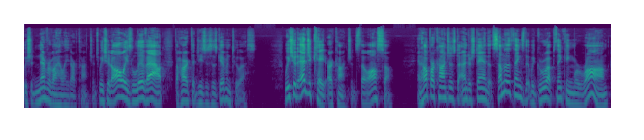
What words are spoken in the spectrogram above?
We should never violate our conscience. We should always live out the heart that Jesus has given to us. We should educate our conscience, though, also, and help our conscience to understand that some of the things that we grew up thinking were wrong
